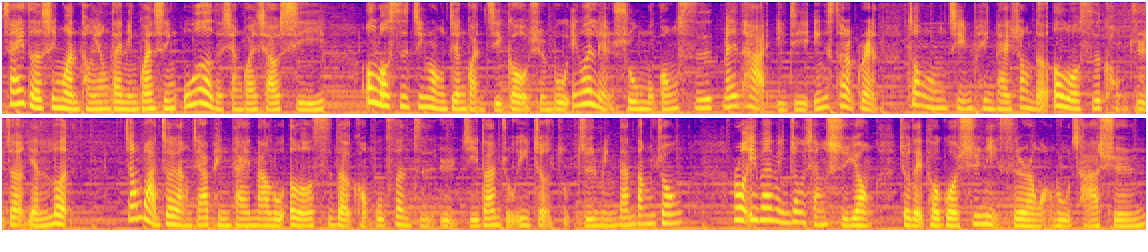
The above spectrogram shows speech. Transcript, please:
下一则新闻同样带您关心乌俄的相关消息。俄罗斯金融监管机构宣布，因为脸书母公司 Meta 以及 Instagram 纵容其平台上的俄罗斯恐惧症言论，将把这两家平台纳入俄罗斯的恐怖分子与极端主义者组织名单当中。若一般民众想使用，就得透过虚拟私人网络查询。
